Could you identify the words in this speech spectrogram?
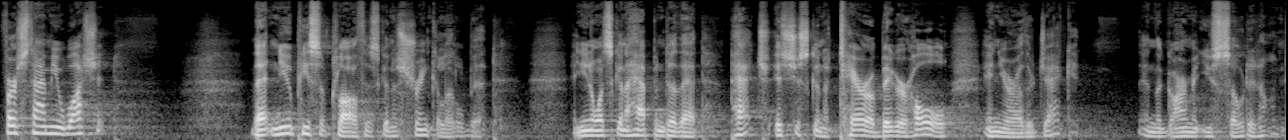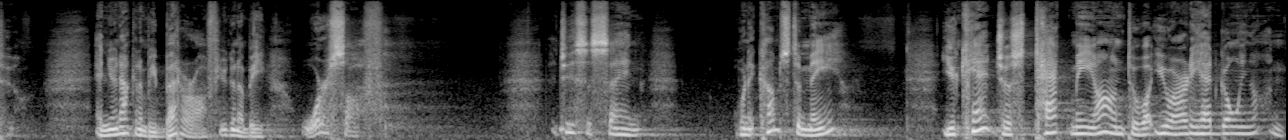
first time you wash it, that new piece of cloth is going to shrink a little bit. And you know what's going to happen to that patch? It's just going to tear a bigger hole in your other jacket, in the garment you sewed it onto. And you're not going to be better off, you're going to be worse off. Jesus is saying, when it comes to me, you can't just tack me on to what you already had going on.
